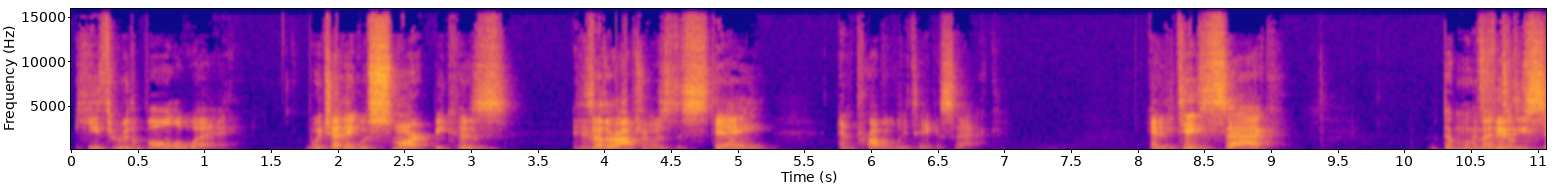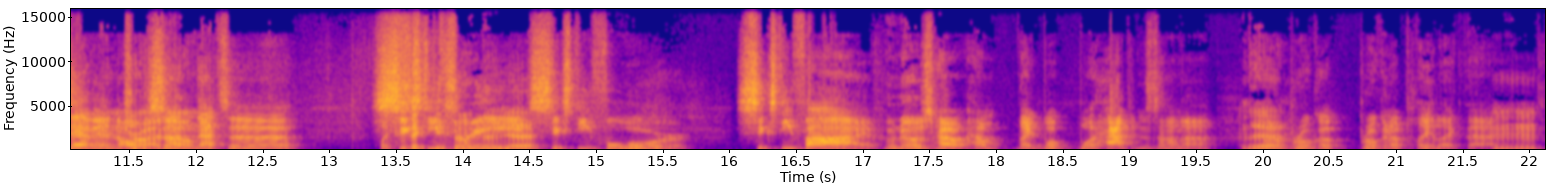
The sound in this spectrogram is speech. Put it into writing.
he threw the ball away, which I think was smart because his other option was to stay and probably take a sack. And if he takes a sack, The momentum. 57, all of a sudden out. that's a Like 63, 60-something, yeah. 64, 65. Who knows how, how like what, what happens on a on a broke up broken up play like that. Mm-hmm.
